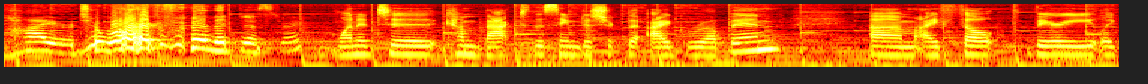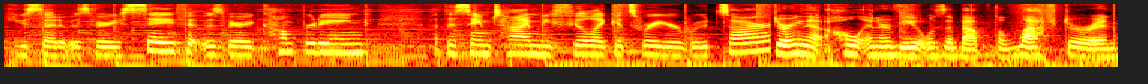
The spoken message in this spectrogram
hired to work for the district. Wanted to come back to the same district that I grew up in. Um, I felt very, like you said, it was very safe, it was very comforting. At the same time, you feel like it's where your roots are. During that whole interview, it was about the laughter and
